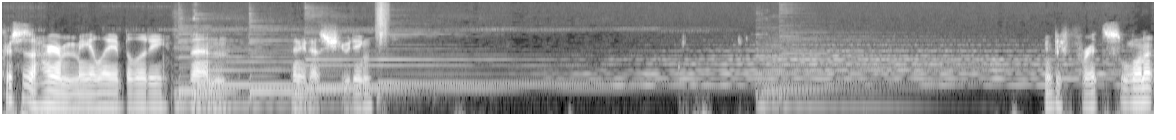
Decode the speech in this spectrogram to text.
Chris has a higher melee ability than than he does shooting. Maybe Fritz will want it?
